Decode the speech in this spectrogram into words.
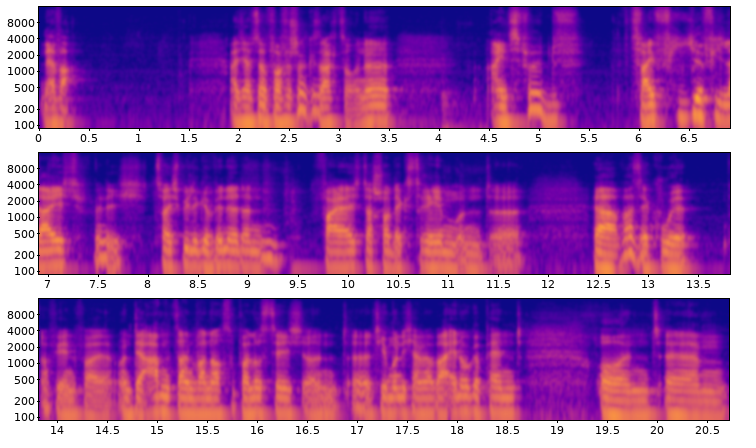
Never. Also ich habe es im Vorfeld schon gesagt, so, ne? 1,5, 2,4 vielleicht. Wenn ich zwei Spiele gewinne, dann feiere ich das schon extrem und äh, ja, war sehr cool. Auf jeden Fall. Und der Abend dann war noch super lustig und äh, Timo und ich haben ja bei Enno gepennt. Und ähm,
